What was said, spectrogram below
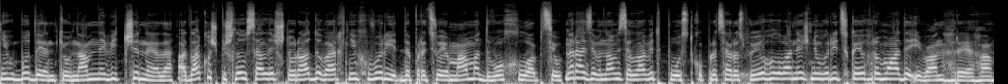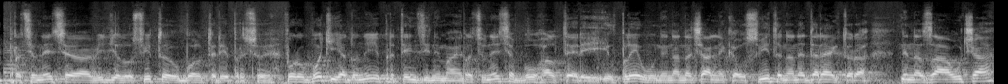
їхніх будинків, нам не відчинили. А також пішли у селищну раду верхніх воріт, де працює мама двох хлопців. Наразі вона взяла відпустку. Про це розповів голова Нижньоворідської громади Іван Грига. Працівниця відділу освіти у бухгалтерії працює. По роботі я до неї претензій не маю. Працівниця бухгалтерії і впливу не на начальника освіти, не на директора, не на зауча,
